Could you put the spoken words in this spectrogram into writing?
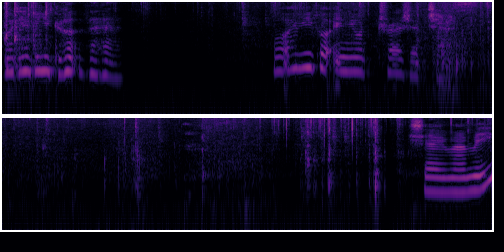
What have you got there? What have you got in your treasure chest? Show mummy.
